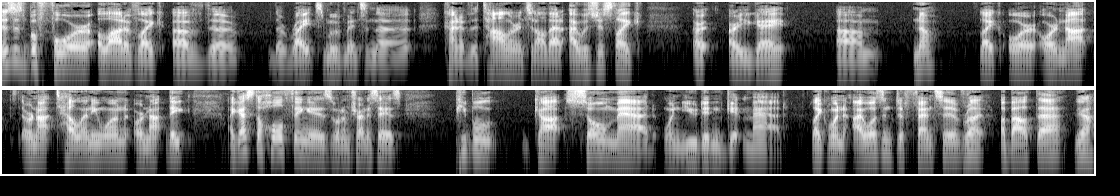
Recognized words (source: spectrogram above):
this is before a lot of like of the the rights movements and the kind of the tolerance and all that. I was just like are are you gay? Um no. Like or or not or not tell anyone or not they i guess the whole thing is what i'm trying to say is people got so mad when you didn't get mad. Like when i wasn't defensive Right. about that Yeah,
